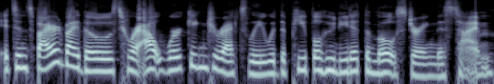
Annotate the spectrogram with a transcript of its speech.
It's inspired by those who are out working directly with the people who need it the most during this time.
